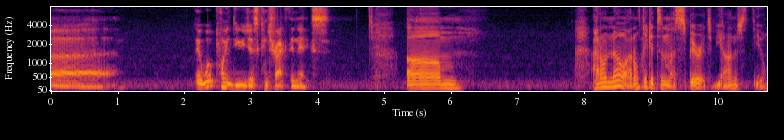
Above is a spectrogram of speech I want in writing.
Uh, at what point do you just contract the Knicks? Um, I don't know. I don't think it's in my spirit to be honest with you.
